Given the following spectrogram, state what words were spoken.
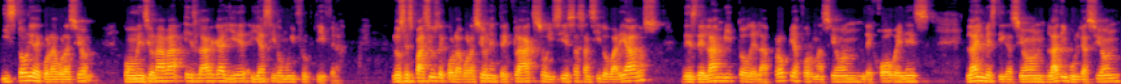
historia de colaboración, como mencionaba, es larga y ha sido muy fructífera. Los espacios de colaboración entre Claxo y CIESAS han sido variados, desde el ámbito de la propia formación de jóvenes, la investigación, la divulgación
